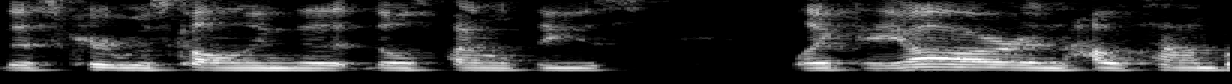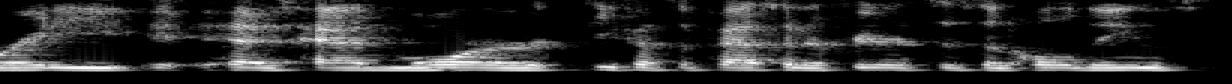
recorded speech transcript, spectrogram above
this crew was calling the, those penalties like they are, and how Tom Brady has had more defensive pass interferences and holdings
